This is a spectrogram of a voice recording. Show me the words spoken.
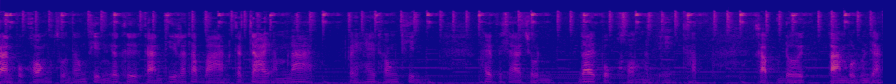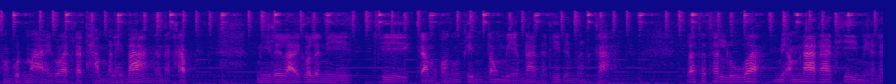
การปกครองส่วนท้องถิ่นก็คือการที่รัฐบาลกระจายอำนาจไปให้ท้องถิ่น ให้ประชาชนได้ปกครองนั่นเองครับครับ โดยตามบทบัญญัติของกฎหมายว่าจะทำอะไรบ้างนะครับ มีหลาย ๆ กรณีที่การปกครองท้องถิ่นต้องมีอำนาจหน้าที่ดำเนินการ แล้วถ้าท่านรู้ว่ามีอำนาจหน้าที่มีอะไร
